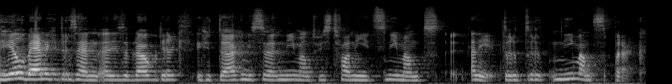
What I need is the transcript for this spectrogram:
heel weinig, er zijn, eh, ze hebben daar ook direct getuigenissen, niemand wist van iets, niemand, allee, er, er, niemand sprak.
